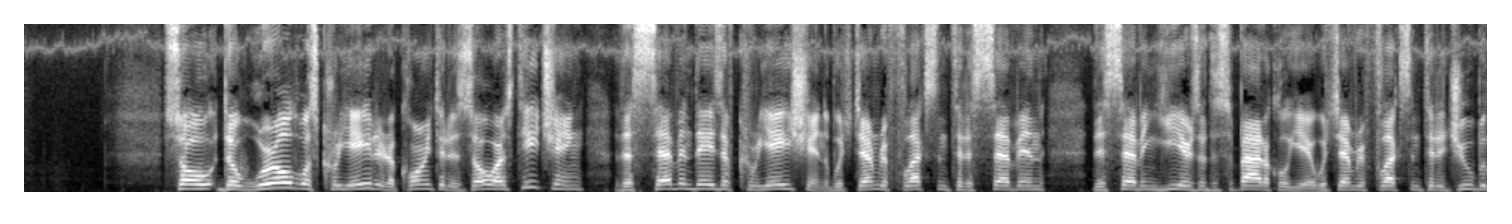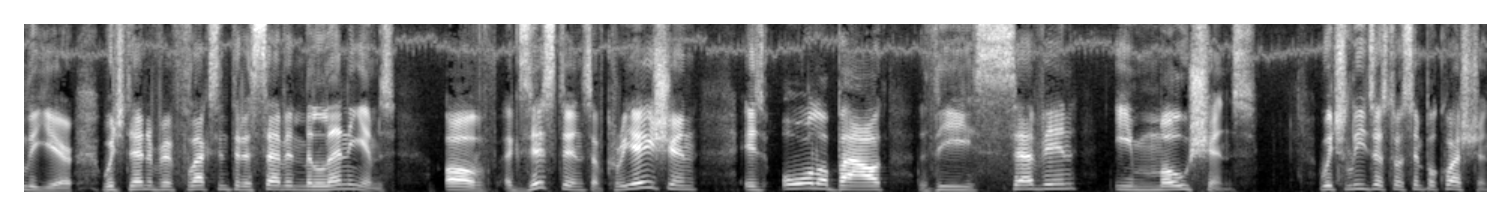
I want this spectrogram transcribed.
So the world was created according to the Zohar's teaching, the seven days of creation, which then reflects into the seven the seven years of the sabbatical year, which then reflects into the Jubilee year, which then reflects into the seven millenniums of existence, of creation, is all about the seven emotions, which leads us to a simple question.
